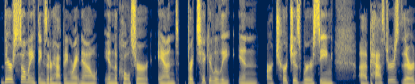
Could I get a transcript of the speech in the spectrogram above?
there's so many things that are happening right now in the culture and particularly in our churches we're seeing uh, pastors that are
